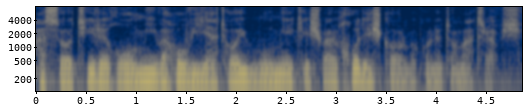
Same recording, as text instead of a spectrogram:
اساتیر قومی و هویت های بومی کشور خودش کار بکنه تا مطرح بشه.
